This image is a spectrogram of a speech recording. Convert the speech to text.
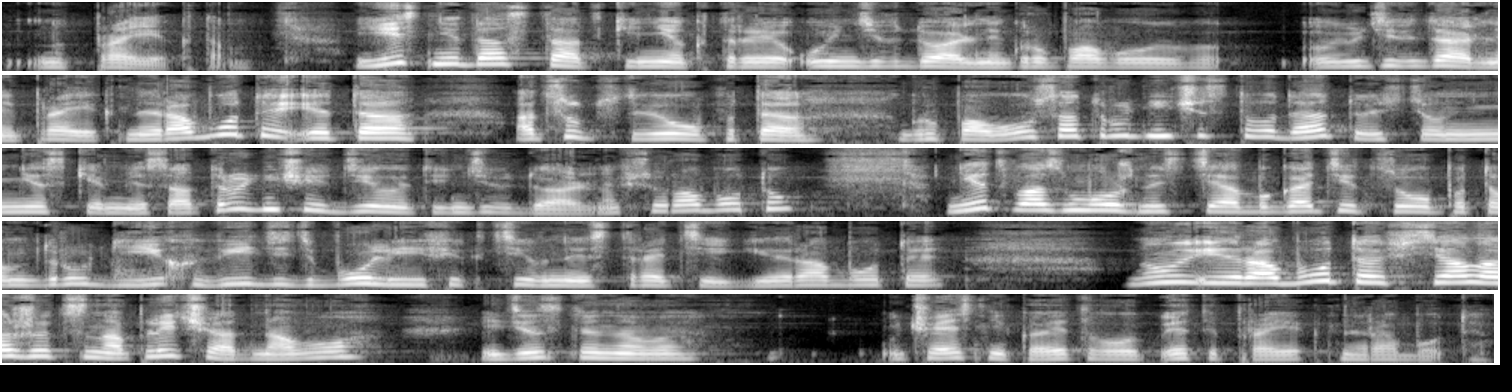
над проектом. Есть недостатки некоторые у индивидуальной групповой индивидуальной проектной работы. Это отсутствие опыта группового сотрудничества, да, то есть он ни с кем не сотрудничает, делает индивидуально всю работу. Нет возможности обогатиться опытом других, видеть более эффективные стратегии работы. Ну и работа вся ложится на плечи одного единственного участника этого, этой проектной работы.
